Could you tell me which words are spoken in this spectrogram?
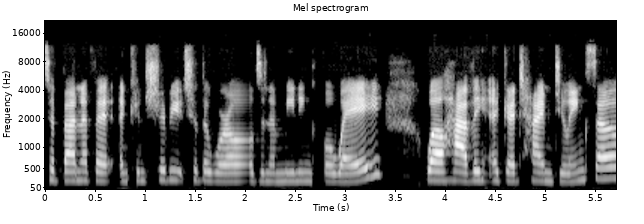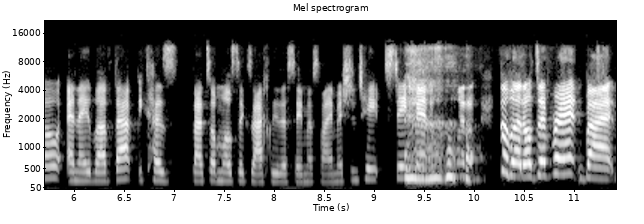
to benefit and contribute to the world in a meaningful way while having a good time doing so. And I love that because that's almost exactly the same as my mission t- statement. It's a, little, it's a little different, but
